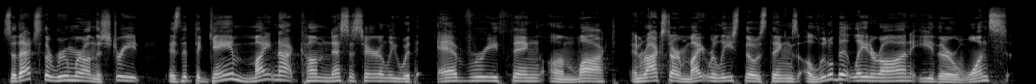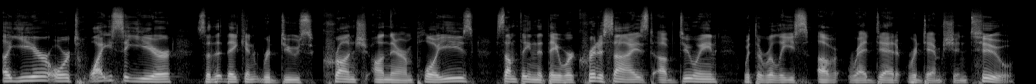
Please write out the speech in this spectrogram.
So that's the rumor on the street is that the game might not come necessarily with everything unlocked, and Rockstar might release those things a little bit later on, either once a year or twice a year, so that they can reduce crunch on their employees, something that they were criticized of doing with the release of Red Dead Redemption 2.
